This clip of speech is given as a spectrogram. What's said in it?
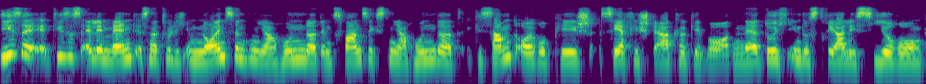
diese, dieses Element ist natürlich im 19. Jahrhundert, im 20. Jahrhundert gesamteuropäisch sehr viel stärker geworden, ne, durch Industrialisierung,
